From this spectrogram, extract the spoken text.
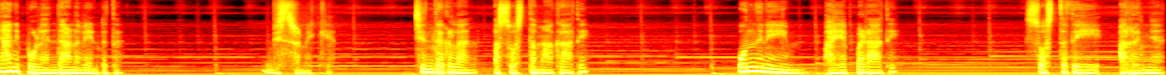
ഞാനിപ്പോൾ എന്താണ് വേണ്ടത്? വിശ്രമിക്കുക. ചിന്തകളാൽ അസ്വസ്ഥമാകാതെ ഒന്നിനെയും ഭയപ്പെടാതെ സ്വസ്ഥതയെ അറിഞ്ഞ്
